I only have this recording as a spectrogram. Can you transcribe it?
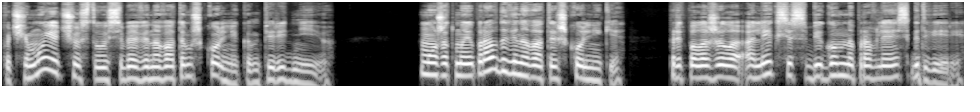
«Почему я чувствую себя виноватым школьником перед нею?» «Может, мы и правда виноватые школьники?» предположила Алексис, бегом направляясь к двери.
